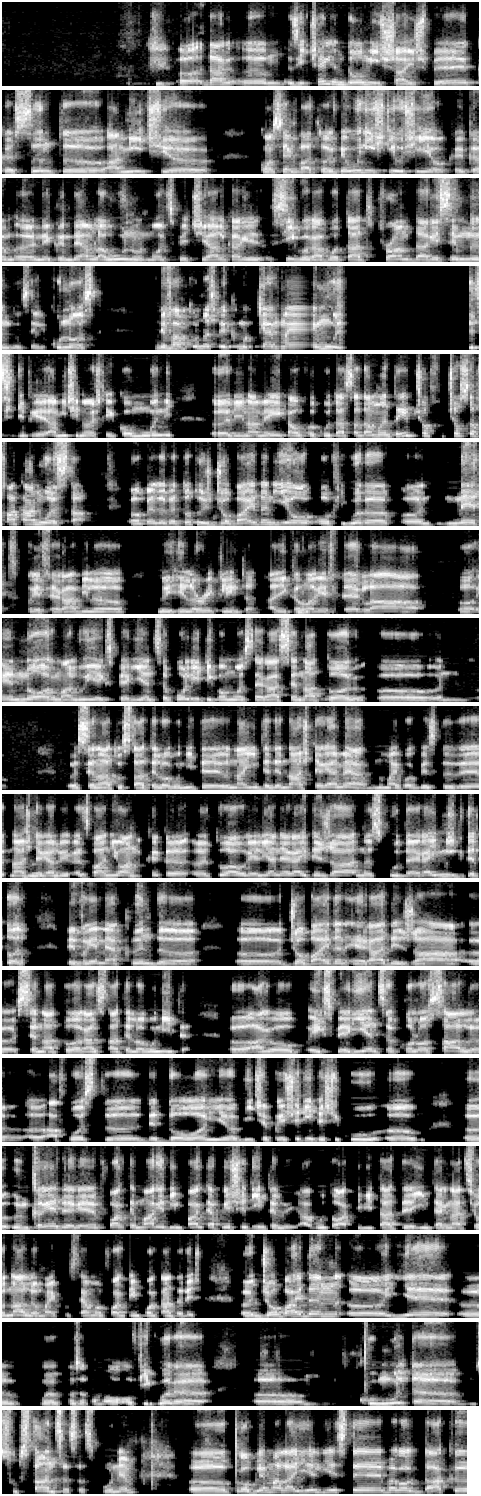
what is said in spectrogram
Uh, dar um, ziceai în 2016 că sunt uh, amici uh, conservatori, pe unii știu și eu, cred că ne gândeam la unul în mod special care sigur a votat Trump, dar resemnându-se, îl cunosc. De da. fapt, cunosc pe chiar mai mulți dintre amicii noștri comuni din America au făcut asta, dar mă întreb ce o, ce o să facă anul ăsta. Pentru că totuși Joe Biden e o, o figură net preferabilă lui Hillary Clinton. Adică mă refer la uh, enorma lui experiență politică. Omul ăsta era senator uh, în, în Senatul Statelor Unite înainte de nașterea mea. Nu mai vorbesc de nașterea lui Răzvan Ioan. Cred că uh, tu, Aurelian, erai deja născut, dar erai mic de tot. Pe vremea când uh, uh Joe Biden era deja uh, senator al Statelor Unite. Uh, are o experiență colosală, uh, a fost uh, de două ori vicepreședinte și cu încredere foarte mare din partea președintelui. A avut o activitate internațională, mai cu seamă, foarte importantă. Deci, Joe Biden e, cum să spun, o, o figură cu multă substanță, să spunem. Problema la el este, mă rog, dacă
